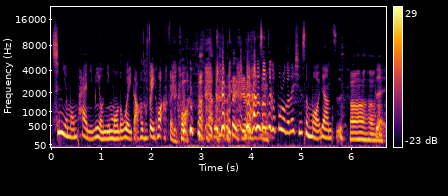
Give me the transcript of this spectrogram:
吃柠檬派里面有柠檬的味道，他说废话，废话，对，他就说这个布洛格在写什么这样子，对。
